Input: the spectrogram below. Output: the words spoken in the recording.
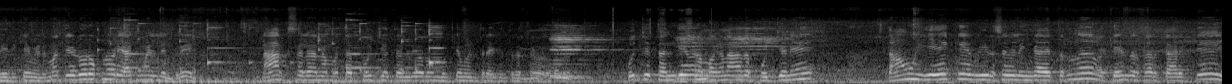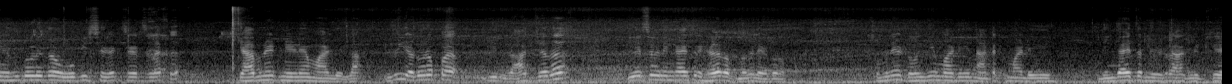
ವೇದಿಕೆ ಮೇಲೆ. ಮತ್ತು ಯಡಿಯೂರಪ್ಪನವ್ರು ಯಾಕೆ ಮಾಡಲಿಲ್ಲ ರೀ ನಾಲ್ಕು ಸಲ ನಮ್ಮ ಪೂಜ್ಯ ತಂದೆಯವರು ಮುಖ್ಯಮಂತ್ರಿ ಆಗಿದ್ದರು ಪೂಜ್ಯ ತಂದೆಯವರ ಮಗನಾದ ಪೂಜ್ಯನೇ ತಾವು ಏಕೆ ವೀರಶೈವ ಲಿಂಗಾಯತರನ್ನ ಕೇಂದ್ರ ಸರ್ಕಾರಕ್ಕೆ ಹಿಂದುಳಿದ ಓ ಬಿ ಸಿ ಸೇರಿಸ್ಲಿಕ್ಕೆ ಕ್ಯಾಬಿನೆಟ್ ನಿರ್ಣಯ ಮಾಡಲಿಲ್ಲ? ಇದು ಯಡಿಯೂರಪ್ಪ, ಈ ರಾಜ್ಯದ ವೀರಶೈವ ಲಿಂಗಾಯತರಿಗೆ ಹೇಳಬೇಕು ಮೊದಲು ಯಡಿಯೂರಪ್ಪ. ಸುಮ್ಮನೆ ಡೊಂಗಿ ಮಾಡಿ, ನಾಟಕ ಮಾಡಿ, ಲಿಂಗಾಯತರ ಲೀಡರ್ ಆಗಲಿಕ್ಕೆ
